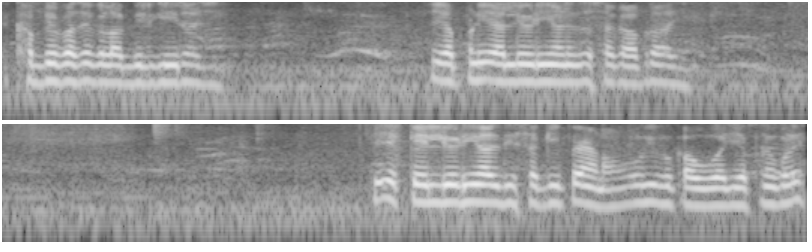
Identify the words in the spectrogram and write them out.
ਤੇ ਖੱਬੇ ਪਾਸੇ ਗੁਲਾਬੀ ਲਗੀਰ ਆ ਜੀ। ਇਹ ਆਪਣੀ ਐਲਈਡੀ ਵਾਲੇ ਦਾ ਸਕਾ ਭਰਾ ਜੀ। ਤੇ ਇੱਕ ਐਲਈਡੀ ਵਾਲੀ ਦੀ ਸਗੀ ਭੈਣ ਆ, ਉਹ ਵੀ ਵਿਕਾਊ ਆ ਜੀ ਆਪਣੇ ਕੋਲੇ।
